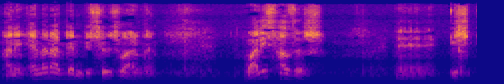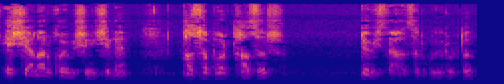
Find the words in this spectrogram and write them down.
hani Emel abilerin bir sözü vardı. Valiz hazır, e, iş- eşyalar koymuşsun içine, pasaport hazır, döviz de hazır buyururdu.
